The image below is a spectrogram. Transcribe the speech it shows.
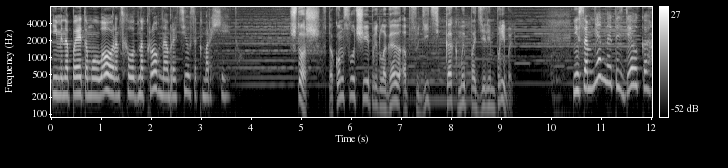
Именно поэтому Лоуренс хладнокровно обратился к Мархейту. Что ж, в таком случае предлагаю обсудить, как мы поделим прибыль. Несомненно, эта сделка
